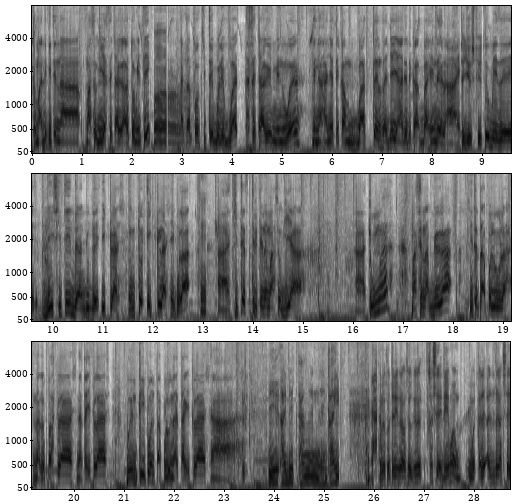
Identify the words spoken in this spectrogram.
Sama ada kita nak masuk gear secara automatik Ah. ataupun kita boleh buat secara manual dengan hanya tekan button saja yang ada dekat bar handle. Ha, setuju setuju Itu beza DCT dan juga E-Clutch. Untuk E-Clutch ni pula, Hmm. ha, kita still kena masuk gear. Ha, cuma masa nak bergerak, kita tak perlulah nak lepas kelas, nak tarik kelas. Berhenti pun tak perlu nak tarik kelas. Ha, dia ada tangan gaib kalau kau tadi kau masuk ke- terasa dia memang ada, ada terasa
